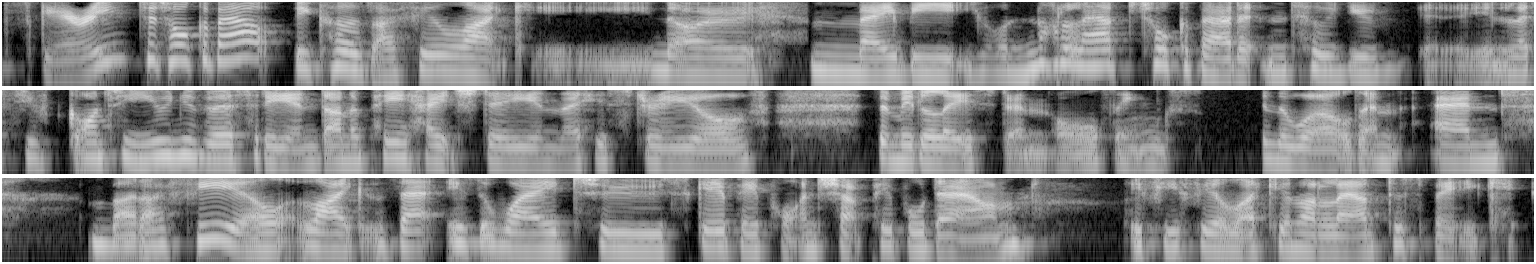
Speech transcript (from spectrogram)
scary to talk about because I feel like you know maybe you're not allowed to talk about it until you've unless you've gone to university and done a PhD in the history of the Middle East and all things in the world and and but I feel like that is a way to scare people and shut people down if you feel like you're not allowed to speak.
